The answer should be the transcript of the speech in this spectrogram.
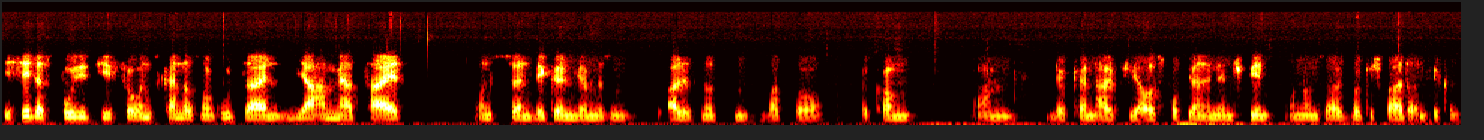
ich sehe das positiv. Für uns kann das noch gut sein. Wir haben mehr Zeit, uns zu entwickeln. Wir müssen alles nutzen, was wir bekommen. Ähm, wir können halt viel ausprobieren in den Spielen und uns halt wirklich weiterentwickeln.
